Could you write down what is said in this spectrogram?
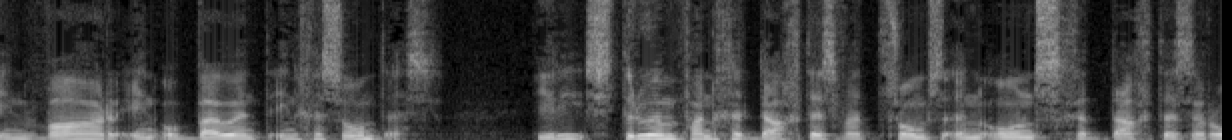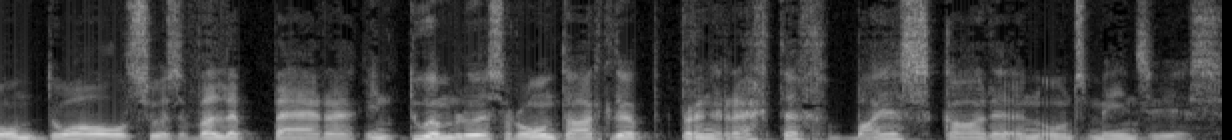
en waar en opbouend en gesond is. Hierdie stroom van gedagtes wat soms in ons gedagtes ronddwaal soos wille perde en toomloos rondhardloop, bring regtig baie skade in ons menswees.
